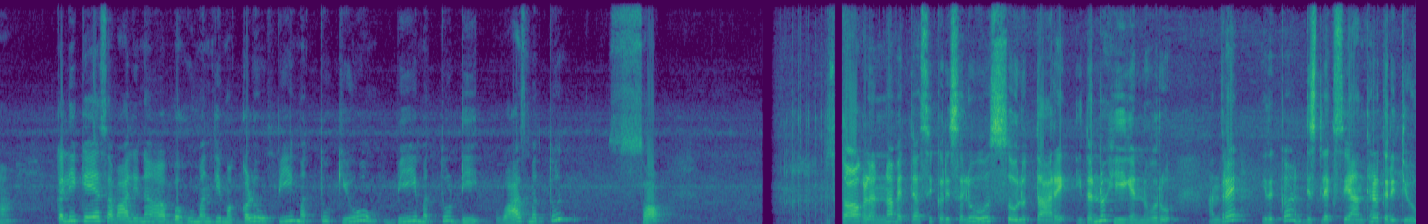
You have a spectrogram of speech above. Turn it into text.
ಹಾಂ, ಕಲಿಕೆಯ ಸವಾಲಿನ ಬಹುಮಂದಿ ಮಕ್ಕಳು ಪಿ ಮತ್ತು ಕ್ಯೂ ಬಿ ಮತ್ತು ಡಿ ವಾಸ್ ಮತ್ತು ಸಾ. ಸಾಗಳನ್ನು ವ್ಯತ್ಯಾಸೀಕರಿಸಲು ಸೋಲುತ್ತಾರೆ. ಇದನ್ನು ಹೀಗೆನ್ನುವರು. ಅಂದರೆ ಇದಕ್ಕೆ ಡಿಸ್ಲೆಕ್ಸಿಯಾ ಅಂಥೇಳಿ ಕರಿತೀವಿ.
